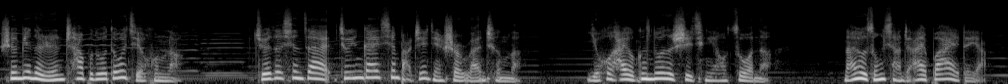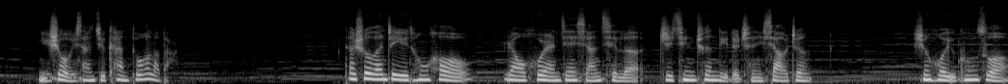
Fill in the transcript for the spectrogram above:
身边的人差不多都结婚了，觉得现在就应该先把这件事儿完成了，以后还有更多的事情要做呢，哪有总想着爱不爱的呀？你是偶像剧看多了吧？他说完这一通后，让我忽然间想起了《致青春》里的陈孝正。生活与工作，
